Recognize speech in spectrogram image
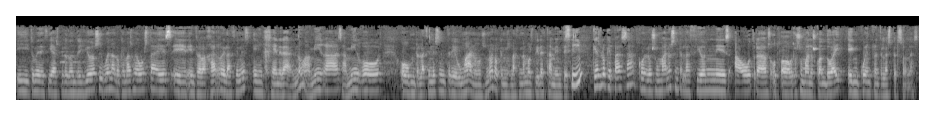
y tú me decías, pero donde yo soy buena, lo que más me gusta es eh, en trabajar relaciones en general, ¿no? Amigas, amigos o relaciones entre humanos, ¿no? Lo que nos relacionamos directamente. ¿Sí? ¿Qué es lo que pasa con los humanos en relaciones a, otras, a otros humanos cuando hay encuentro entre las personas?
